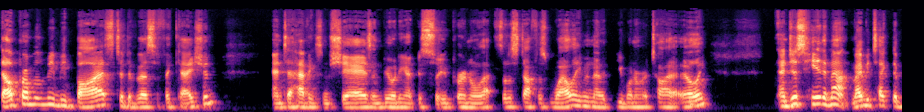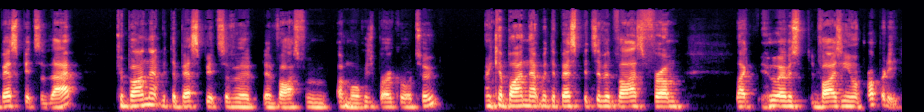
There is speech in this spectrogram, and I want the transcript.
They'll probably be biased to diversification and to having some shares and building up your super and all that sort of stuff as well, even though you want to retire early. And just hear them out. Maybe take the best bits of that combine that with the best bits of advice from a mortgage broker or two, and combine that with the best bits of advice from like whoever's advising you on property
